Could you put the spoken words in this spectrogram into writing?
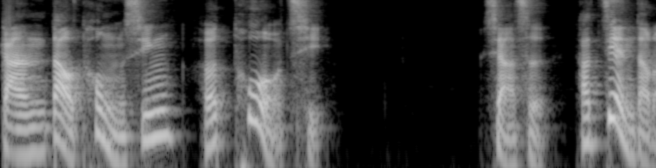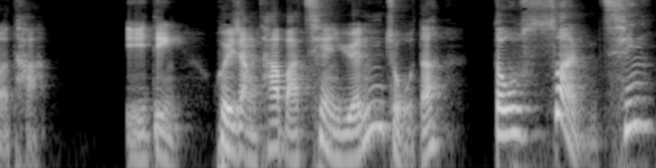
感到痛心和唾弃。下次他见到了他。一定会让他把欠原主的都算清。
